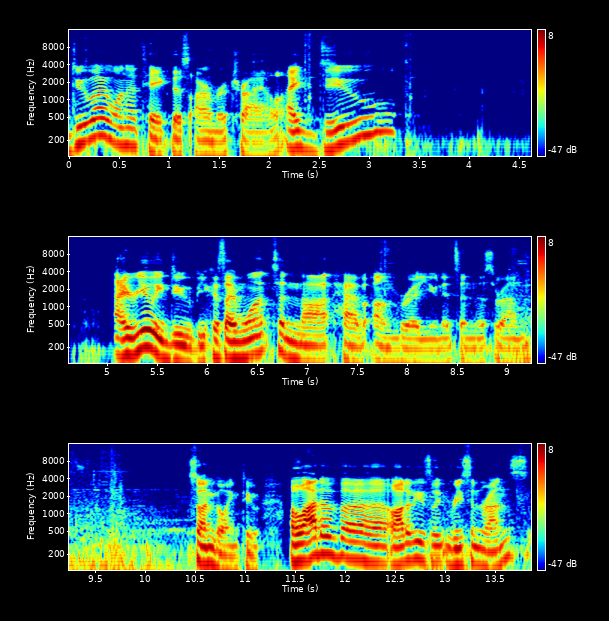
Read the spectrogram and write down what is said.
Do I want to take this armor trial? I do. I really do, because I want to not have Umbra units in this run. So I'm going to. A lot of uh, a lot of these recent runs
